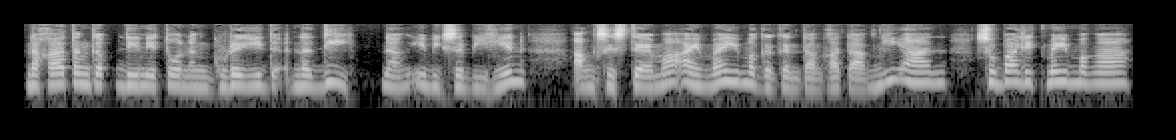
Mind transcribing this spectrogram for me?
Nakatanggap din ito ng grade na D na ang ibig sabihin ang sistema ay may magagandang katangian subalit may mga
